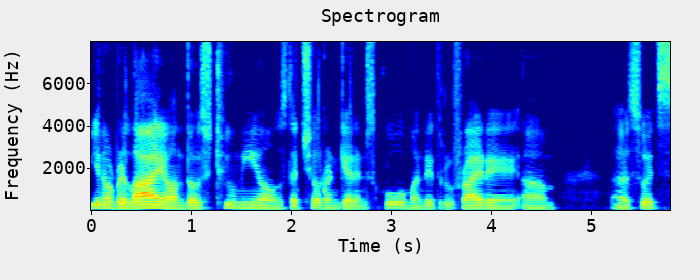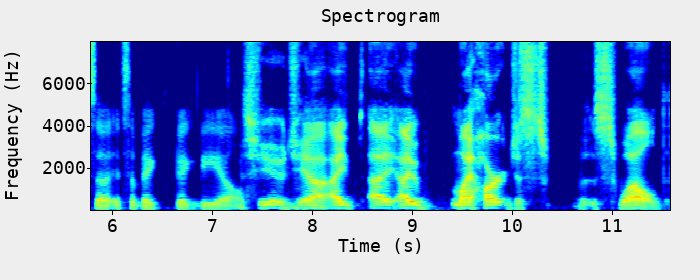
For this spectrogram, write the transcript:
you know rely on those two meals that children get in school monday through friday um, uh, so it's uh, it's a big big deal it's huge. Yeah, I, I, I, my heart just swelled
